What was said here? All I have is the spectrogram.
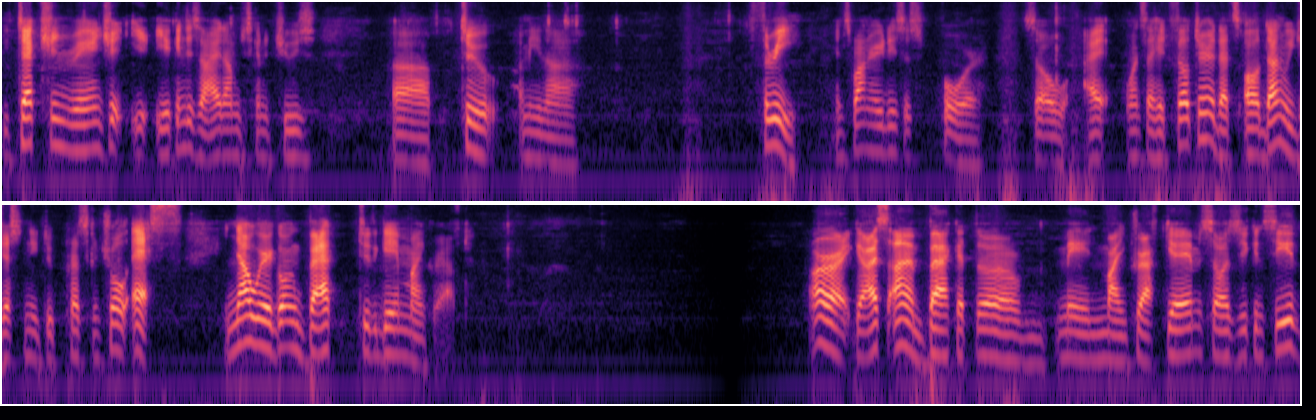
detection range you, you can decide I'm just gonna choose uh, 2 I mean uh 3 and spawn radius is 4 So I once I hit filter, that's all done. We just need to press Control S. And now we're going back to the game Minecraft. Alright guys, I am back at the main Minecraft game. So as you can see,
